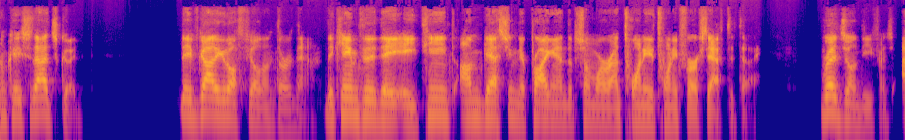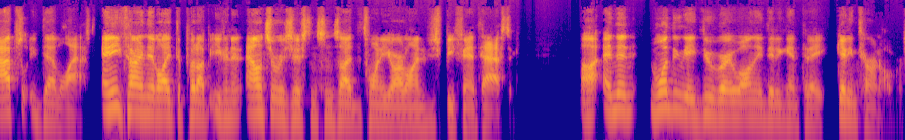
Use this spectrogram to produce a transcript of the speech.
Okay, so that's good. They've got to get off field on third down. They came to the day 18th. I'm guessing they're probably to end up somewhere around 20 or 21st after today. Red zone defense, absolutely dead last. Anytime they'd like to put up even an ounce of resistance inside the 20 yard line would just be fantastic. Uh, and then one thing they do very well, and they did again today, getting turnovers.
